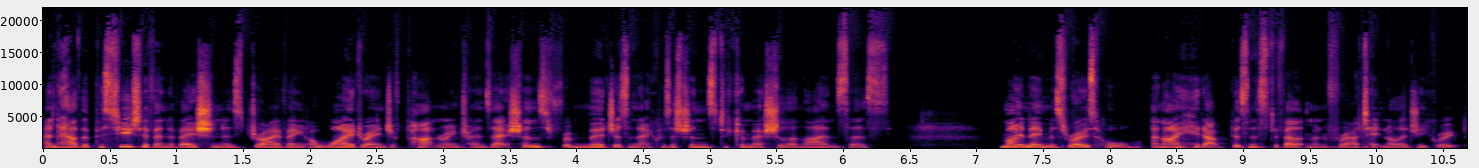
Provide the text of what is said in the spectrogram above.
and how the pursuit of innovation is driving a wide range of partnering transactions from mergers and acquisitions to commercial alliances. My name is Rose Hall, and I head up business development for our technology group.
